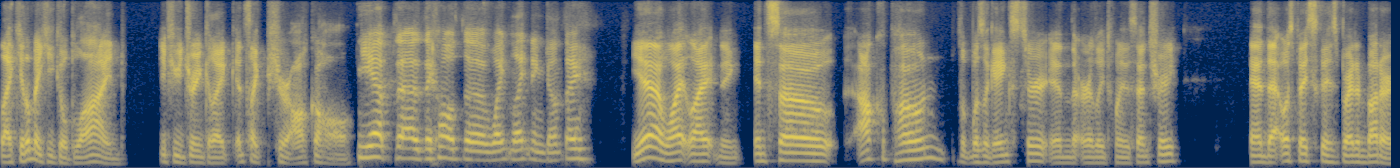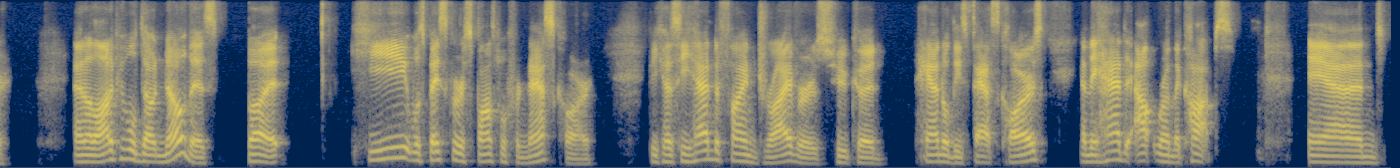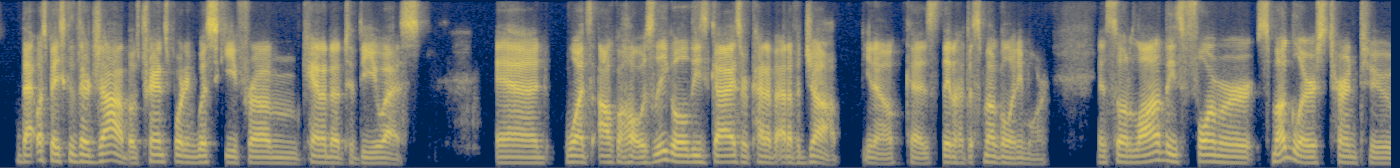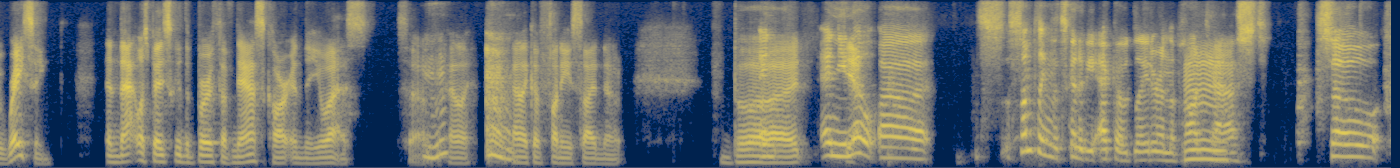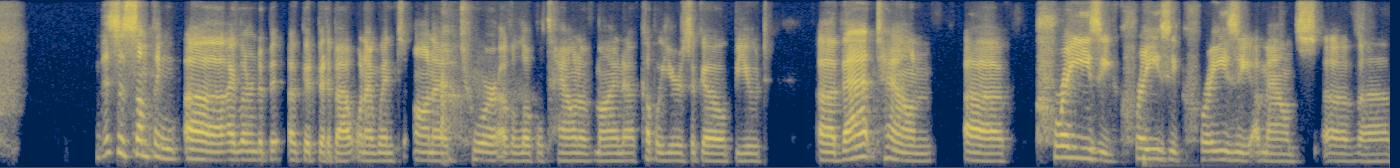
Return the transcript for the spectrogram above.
like it'll make you go blind if you drink like it's like pure alcohol. Yep, the, they call it the white lightning, don't they? Yeah, White Lightning. And so Al Capone was a gangster in the early 20th century, and that was basically his bread and butter. And a lot of people don't know this, but he was basically responsible for NASCAR because he had to find drivers who could handle these fast cars and they had to outrun the cops. And that was basically their job of transporting whiskey from Canada to the US. And once alcohol was legal, these guys are kind of out of a job, you know, because they don't have to smuggle anymore. And so a lot of these former smugglers turned to racing. And that was basically the birth of NASCAR in the US. So mm-hmm. kind, of like, kind of like a funny side note. But and, and you yeah. know, uh something that's going to be echoed later in the mm. podcast. Mm. So this is something uh, I learned a bit, a good bit about when I went on a tour of a local town of mine a couple years ago, Butte. Uh, that town, uh, crazy, crazy, crazy amounts of uh,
